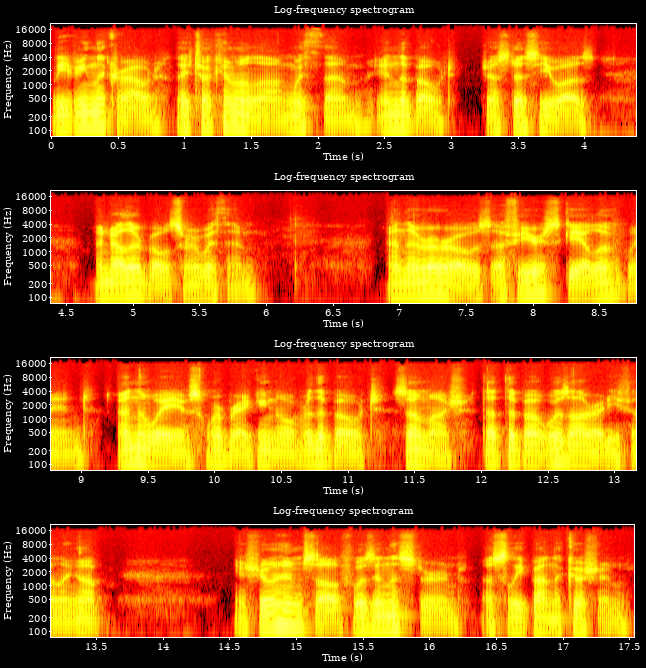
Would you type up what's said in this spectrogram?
Leaving the crowd, they took him along with them in the boat, just as he was, and other boats were with him. And there arose a fierce gale of wind, and the waves were breaking over the boat so much that the boat was already filling up. Yeshua himself was in the stern, asleep on the cushion.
